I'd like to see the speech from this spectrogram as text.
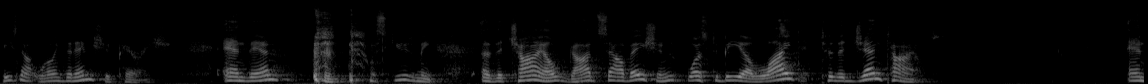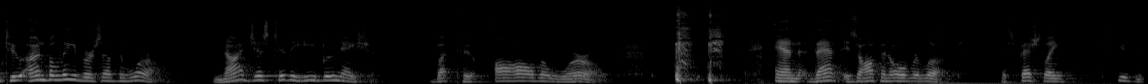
he's not willing that any should perish. And then, excuse me, the child, God's salvation, was to be a light to the Gentiles and to unbelievers of the world, not just to the Hebrew nation, but to all the world. and that is often overlooked, especially, excuse me,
